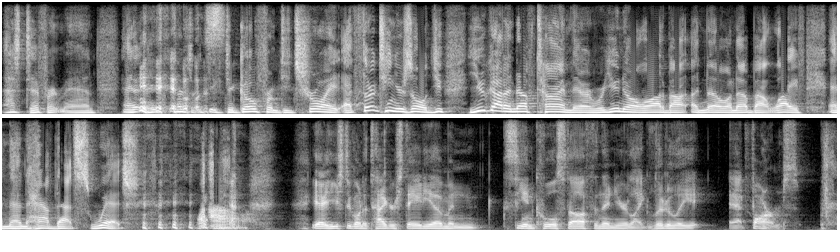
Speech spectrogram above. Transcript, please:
That's different, man. And, was, to go from Detroit at 13 years old, you you got enough time there where you know a lot about uh, know enough about life, and then have that switch. Wow. yeah. yeah, you used to go to Tiger Stadium and seeing cool stuff, and then you're like literally at farms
